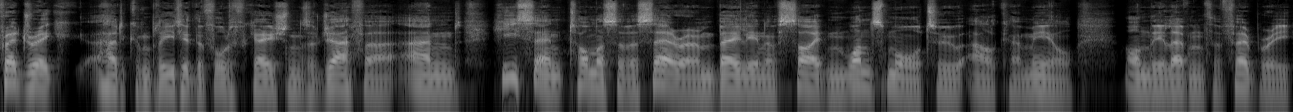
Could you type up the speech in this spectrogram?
Frederick had completed the fortifications of Jaffa, and he sent Thomas of Acerra and Balian of Sidon once more to Al Kamil. On the 11th of February,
